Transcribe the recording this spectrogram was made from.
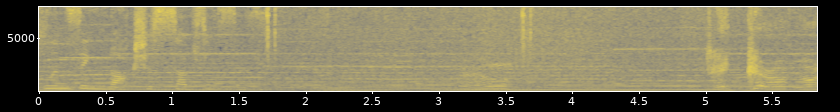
Cleansing noxious substances. Well. Take care of your.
